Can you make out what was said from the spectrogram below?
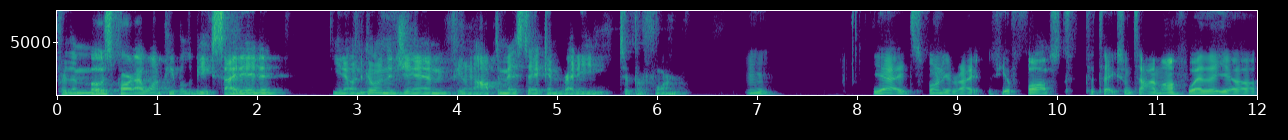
for the most part, I want people to be excited, you know, and go in the gym feeling optimistic and ready to perform. Mm. Yeah, it's funny, right? If you're forced to take some time off, whether you're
